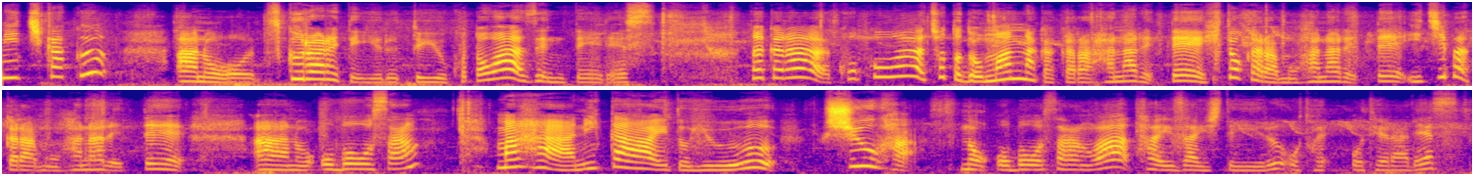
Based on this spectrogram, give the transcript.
に近くあの作られているということは前提です。だからここはちょっとど真ん中から離れて人からも離れて市場からも離れてあのお坊さんマハニカイという宗派のお坊さんは滞在しているおお寺です。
